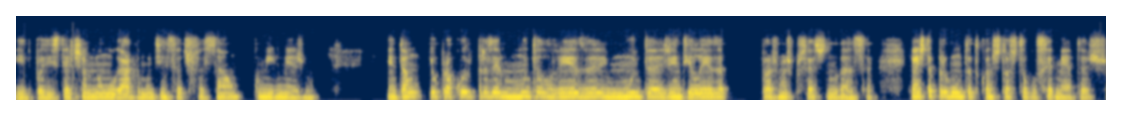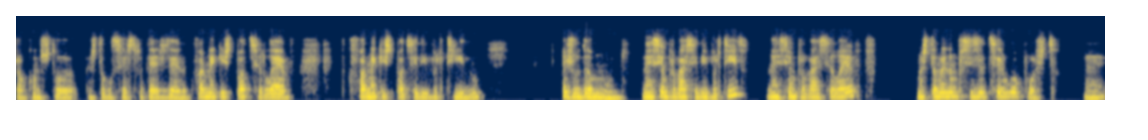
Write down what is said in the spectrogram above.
E depois isso deixa-me num lugar de muita insatisfação comigo mesmo. Então eu procuro trazer muita leveza e muita gentileza para os meus processos de mudança. Então, esta pergunta de quando estou a estabelecer metas ou quando estou a estabelecer estratégias é de que forma é que isto pode ser leve, de que forma é que isto pode ser divertido, ajuda-me muito. Nem sempre vai ser divertido, nem sempre vai ser leve, mas também não precisa de ser o oposto. É?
